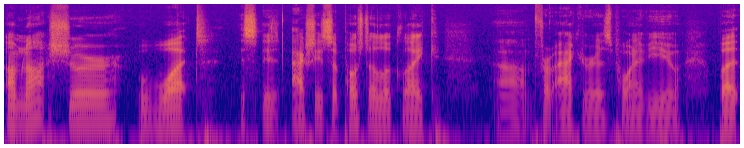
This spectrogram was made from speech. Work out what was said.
I'm not sure what this is actually supposed to look like um, from Acura's point of view, but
